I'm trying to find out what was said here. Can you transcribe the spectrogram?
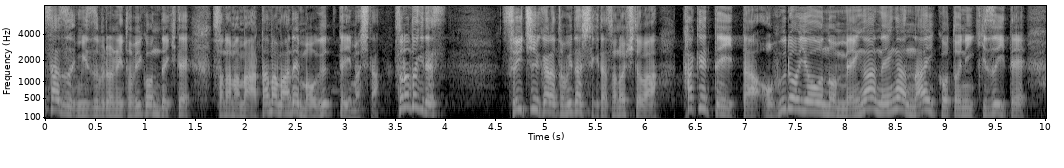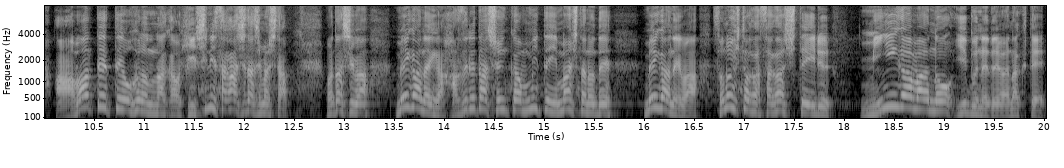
さず水風呂に飛び込んできてそのまま頭まで潜っていました。その時です。水中から飛び出してきたその人はかけていたお風呂用のメガネがないことに気づいて慌ててお風呂の中を必死に探し出しました。私はメガネが外れた瞬間を見ていましたのでメガネはその人が探している右側の湯船ではなくて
